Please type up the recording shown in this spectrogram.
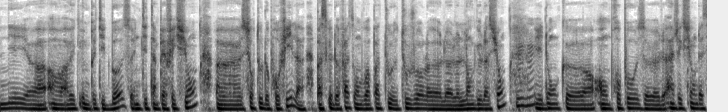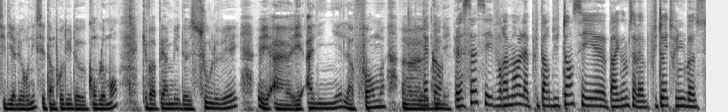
nez euh, avec une petite bosse, une petite imperfection, euh, surtout de profil, parce que de face, on ne voit pas toujours l'angulation. Mhm. Et donc, on propose l'injection d'acide hyaluronique. C'est un produit de comblement qui va permettre de soulever et, aligner la forme du nez. Ça, c'est vraiment la plupart du temps, c'est par exemple, ça va plutôt être une bosse.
